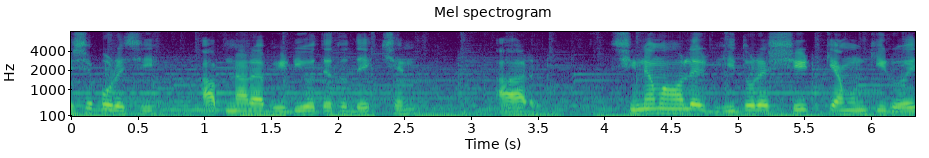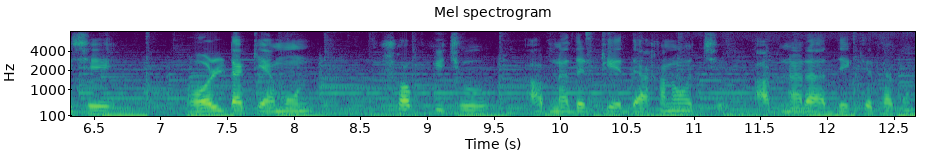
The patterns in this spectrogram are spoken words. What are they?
এসে পড়েছি, আপনারা ভিডিওতে তো দেখছেন। আর সিনেমা হলের ভিতরের সিট কেমন কি রয়েছে, হলটা কেমন সব কিছু আপনাদেরকে দেখানো হচ্ছে, আপনারা দেখতে থাকুন।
